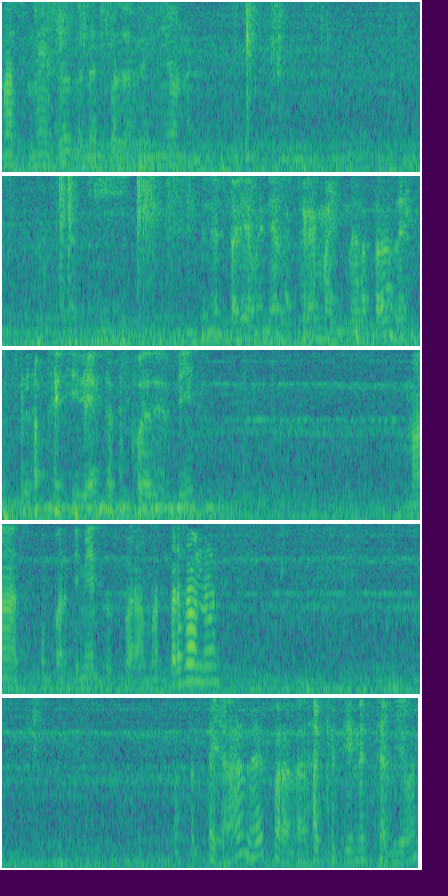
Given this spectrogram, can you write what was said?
Más medios, de para las reuniones. Aquí en esta área venía la crema innata de la presidencia, se puede decir. Más compartimientos para más personas. Bastante grande ¿eh? para la edad que tiene este avión.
